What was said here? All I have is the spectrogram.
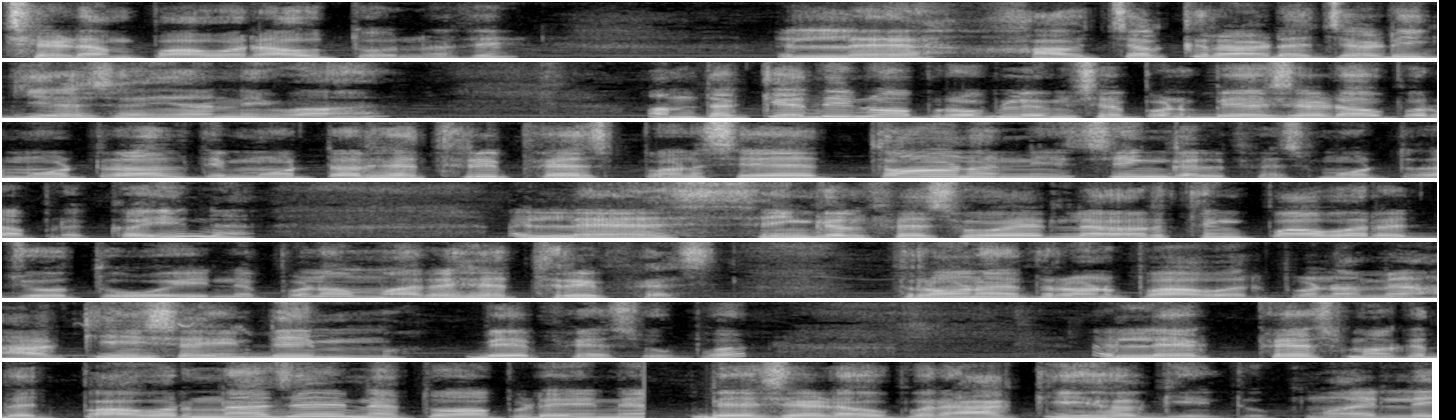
છેડામાં પાવર આવતો નથી. એટલે હાવ ચક્રાડે ચડી ગયા છે અહીંયાની વાહે આમ તો કેદીનો પ્રોબ્લેમ છે, પણ બે છેડા ઉપર મોટર હાલતી. મોટર છે થ્રી ફેસ પણ છે, ત્રણની સિંગલ ફેસ મોટર આપણે કહીને. એટલે સિંગલ ફેસ હોય એટલે અર્થિંગ પાવર જ જોતો હોય ને, પણ અમારે છે થ્રી ફેસ ત્રણે ત્રણ પાવર પણ અમે હાકી છે ડીમમાં બે ફેસ ઉપર. એટલે એક ફેસમાં કદાચ પાવર ના જાય ને તો આપણે એને બે શેડા ઉપર હાકી હગી ટૂંકમાં. એટલે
